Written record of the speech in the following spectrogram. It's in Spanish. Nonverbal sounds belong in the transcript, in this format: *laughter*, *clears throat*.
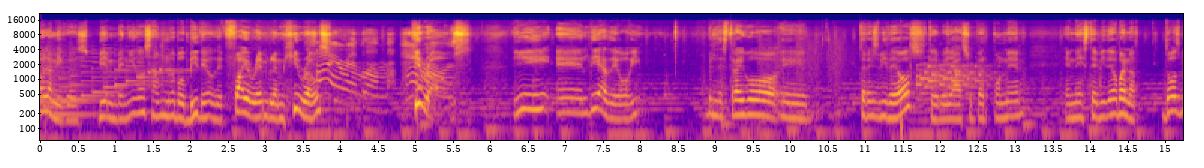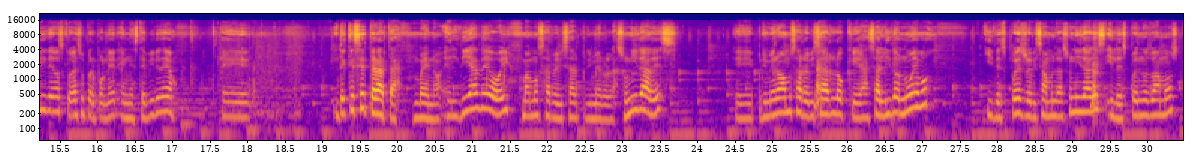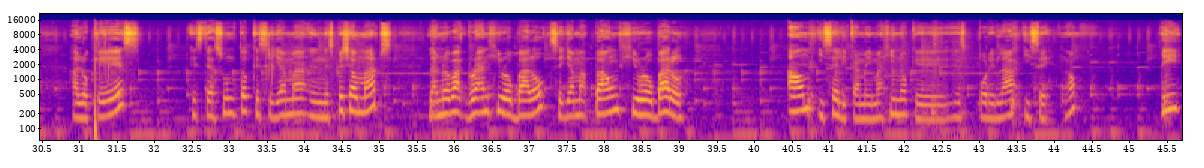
Hola amigos, bienvenidos a un nuevo video de Fire Emblem Heroes. Fire Emblem Heroes. Y eh, el día de hoy les traigo eh, tres videos que voy a superponer en este video. Bueno, dos videos que voy a superponer en este video. Eh, ¿De qué se trata? Bueno, el día de hoy vamos a revisar primero las unidades. Eh, primero vamos a revisar lo que ha salido nuevo y después revisamos las unidades y después nos vamos a lo que es este asunto que se llama en Special Maps la nueva Grand Hero Battle se llama Bound Hero Battle Alm y Celica me imagino que es por el A y C ¿no? y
